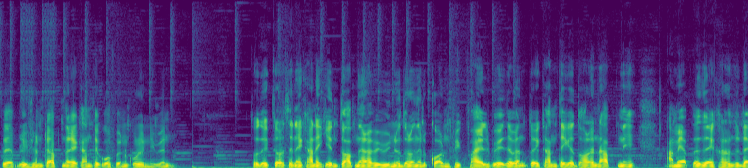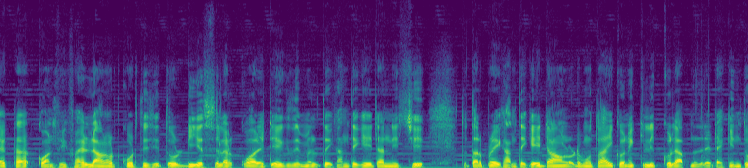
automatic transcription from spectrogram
তো অ্যাপ্লিকেশনটা আপনারা এখান থেকে ওপেন করে নেবেন। তো দেখতে পাচ্ছেন, এখানে কিন্তু আপনারা বিভিন্ন ধরনের কনফিক ফাইল পেয়ে যাবেন। তো এখান থেকে ধরেন আপনি, আমি আপনাদের দেখানোর জন্য একটা কনফিগ ফাইল ডাউনলোড করতেছি। তো ডিএসএলআর কোয়ালিটি এক্সএমএল তো এখান থেকে এটা নিচ্ছি। তো তারপর এখান থেকে এই ডাউনলোডের মতো আইকনে ক্লিক করলে আপনাদের এটা কিন্তু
